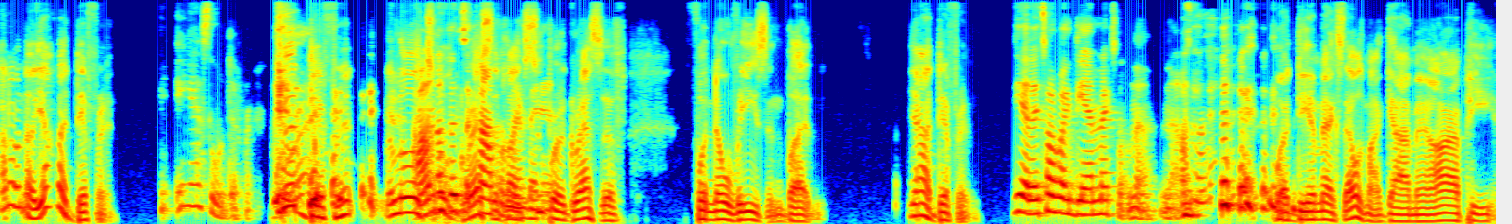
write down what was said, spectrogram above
I don't know, y'all are different. Yeah, it's a little different. Good different. A little too aggressive, like super aggressive for no reason, but y'all different. Yeah, they talk like DMX. Well, No, no. well, DMX, that was my guy, man. RIP,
